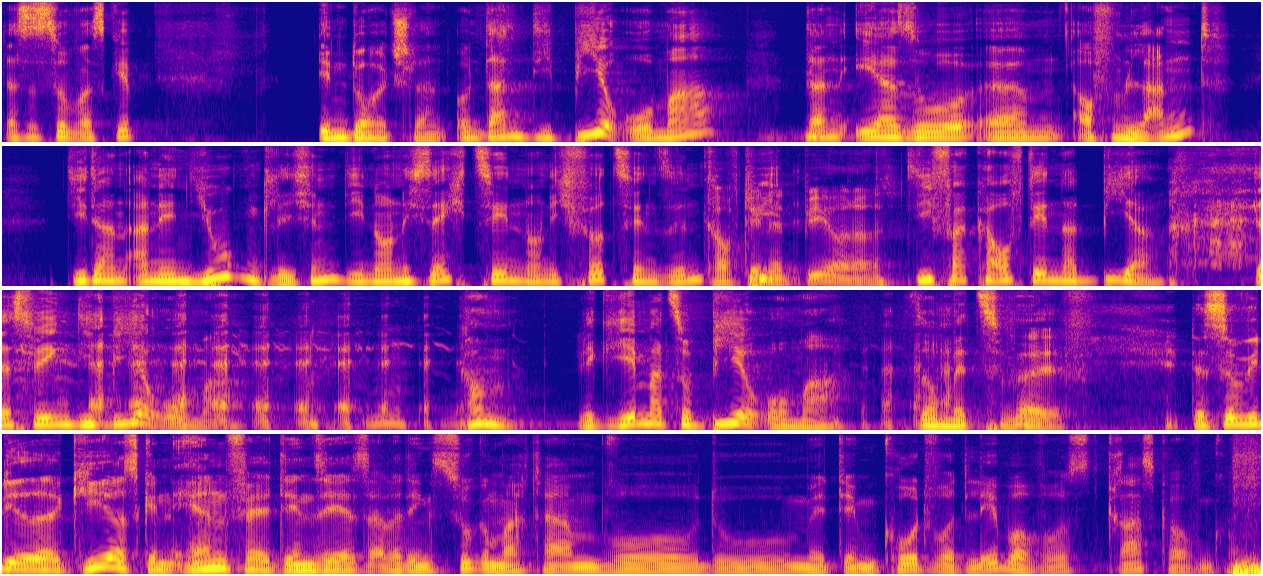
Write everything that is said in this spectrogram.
dass es sowas gibt in Deutschland. Und dann die Bieroma, dann eher so ähm, auf dem Land, die dann an den Jugendlichen, die noch nicht 16, noch nicht 14 sind, Kauft die, ihr nicht Bier oder was? die verkauft denen das Bier. Deswegen die Bieroma. Komm, wir gehen mal zur Bieroma. So mit zwölf. Das ist so wie dieser Kiosk in Ehrenfeld, den sie jetzt allerdings zugemacht haben, wo du mit dem Codewort Leberwurst Gras kaufen konntest.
